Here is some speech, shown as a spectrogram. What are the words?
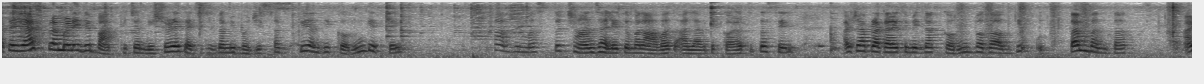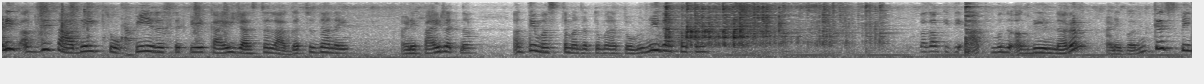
आता याचप्रमाणे जे बाकीचे मिश्रण आहे त्याचीसुद्धा मी भजी सगळी अगदी करून घेते. अगदी मस्त छान झाले तुम्हाला आवाज आल्यावरती कळतच असेल. अशा प्रकारे तुम्ही एकदा करून बघा अगदी उत्तम बनतात. आणि अगदी साधी सोपी रेसिपी आहे काही जास्त लागतसुद्धा नाही. आणि पाहिलं ना अगदी मस्त म्हणतात तुम्हाला तोडूनही दाखवते. बघा किती आतमधून अगदी नरम आणि वरून क्रिस्पी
